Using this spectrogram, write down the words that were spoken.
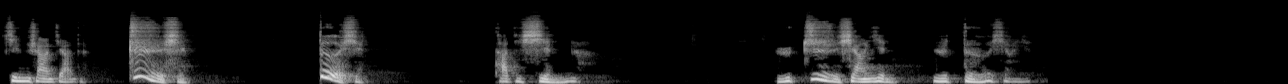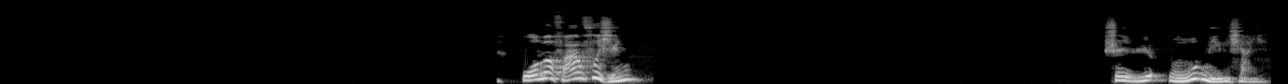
经上讲的智行、德行、他的行啊，与智相应，与德相应。我们凡夫行是与无名相应，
